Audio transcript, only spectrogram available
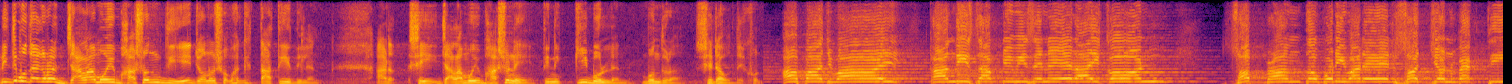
রীতিমতো একেবারে জ্বালাময়ী ভাষণ দিয়ে জনসভাকে তাতিয়ে দিলেন। আর সেই জ্বালাময়ী ভাষণে তিনি কি বললেন বন্ধুরা সেটাও দেখুন আপাজ ভাই কান্দি সাব ডিভিশনের আইকন সম্ভ্রান্ত পরিবারের সজ্জন ব্যক্তি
